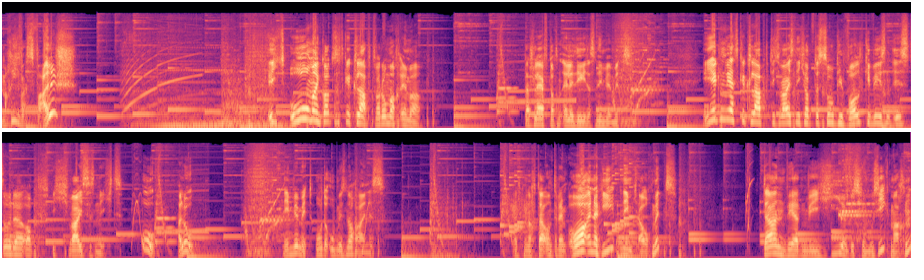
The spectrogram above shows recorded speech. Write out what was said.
Mache ich was falsch? Ich... Oh mein Gott, es hat geklappt. Warum auch immer. Da schläft noch ein LED, das nehmen wir mit. Irgendwie hat es geklappt. Ich weiß nicht, ob das so gewollt gewesen ist oder ob... Ich weiß es nicht. Oh, hallo. Nehmen wir mit. Oh, da oben ist noch eines. Erstmal noch da unter dem... Oh, Energie nehme ich auch mit. Dann werden wir hier ein bisschen Musik machen.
